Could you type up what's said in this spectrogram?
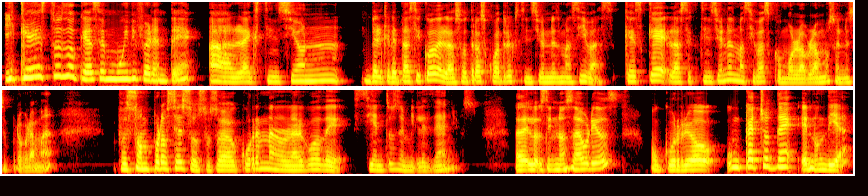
Y que esto es lo que hace muy diferente a la extinción del Cretácico de las otras cuatro extinciones masivas, que es que las extinciones masivas, como lo hablamos en ese programa, pues son procesos, o sea, ocurren a lo largo de cientos de miles de años. La de los dinosaurios ocurrió un cachote en un día,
